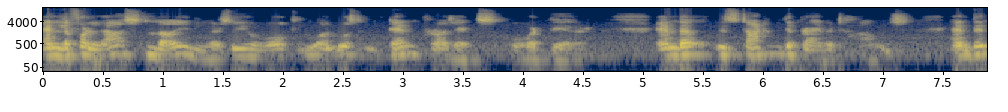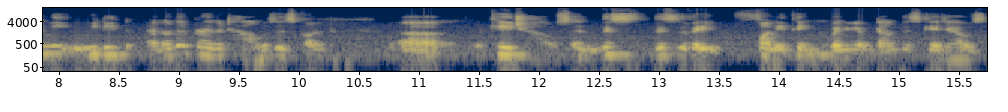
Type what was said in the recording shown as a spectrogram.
and for last nine years we are working almost in 10 projects over there. And the, it started with a private house. And then we, we did another private house. It's called uh, cage house. And this this is a very funny thing. When we have done this cage house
